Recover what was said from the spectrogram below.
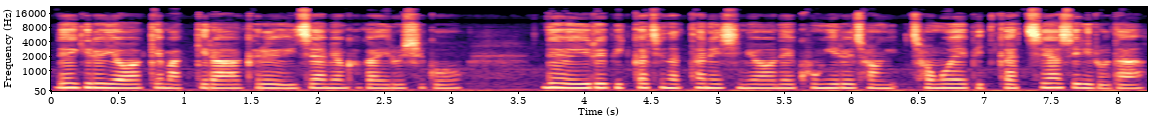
내 길을 여호와께 맡기라. 그를 의지하면 그가 이루시고 내 의를 빛같이 나타내시며 내 공의를 정, 정오의 빛같이 하시리로다.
